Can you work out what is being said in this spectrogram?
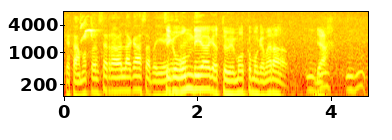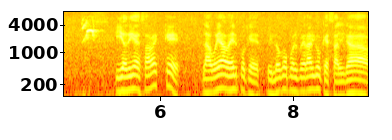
Que estábamos todos encerrados en la casa. Pues yo Sí, que hubo un día que estuvimos como que, mira, Ujú, ya. Y yo dije, ¿sabes qué? La voy a ver porque estoy loco por ver algo que salga,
